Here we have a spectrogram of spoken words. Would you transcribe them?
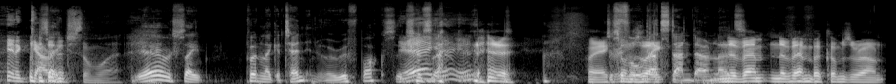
In a garage somewhere. yeah, it's like putting like a tent into a roof box. It's Yeah, just yeah, like, yeah. Right, Just comes fold like that stand down, lads. November, November comes around.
